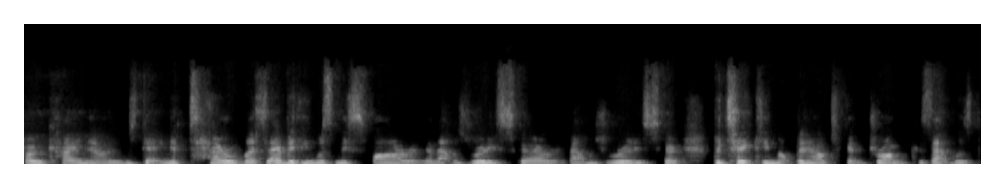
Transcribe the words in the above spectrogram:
cocaine. It was getting a terrible mess. Everything was misfiring, and that was really scary. That was really scary, particularly not being able to get drunk because that was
